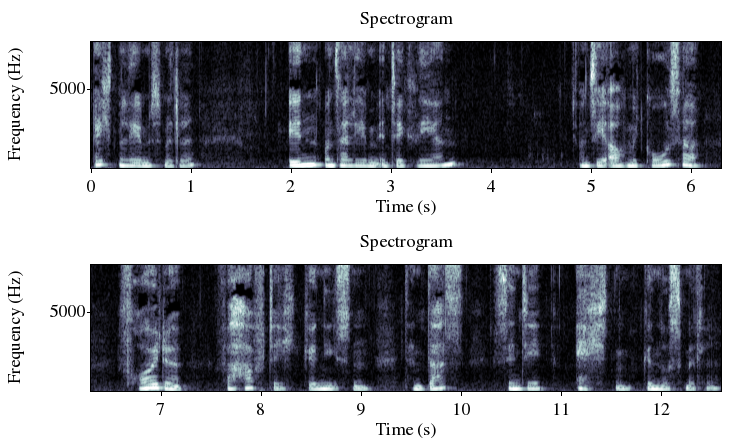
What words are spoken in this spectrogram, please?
echten Lebensmittel, in unser Leben integrieren und sie auch mit großer Freude wahrhaftig genießen. Denn das sind die echten Genussmittel.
